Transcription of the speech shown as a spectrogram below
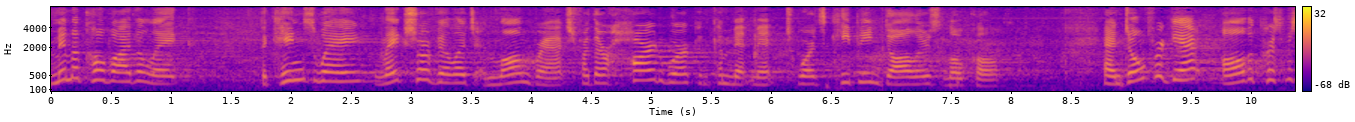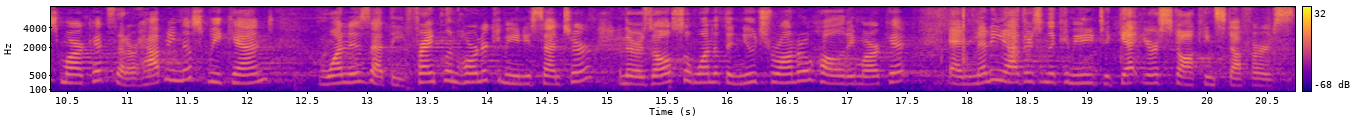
Mimico by the Lake, the Kingsway, Lakeshore Village, and Long Branch for their hard work and commitment towards keeping dollars local. And don't forget all the Christmas markets that are happening this weekend. One is at the Franklin Horner Community Centre, and there is also one at the New Toronto Holiday Market, and many others in the community to get your stocking stuffers.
